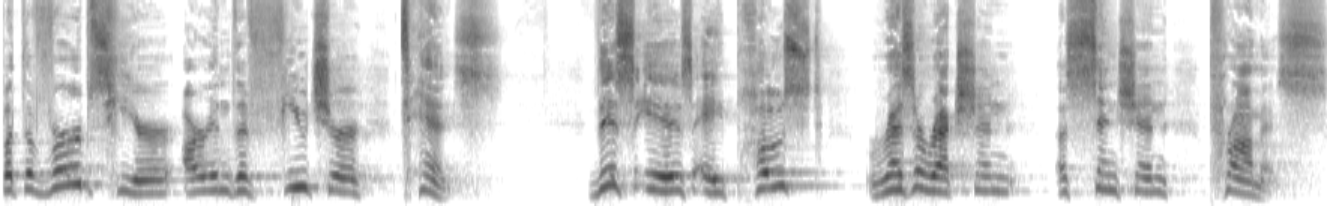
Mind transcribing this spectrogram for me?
but the verbs here are in the future tense. This is a post resurrection ascension, promise.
